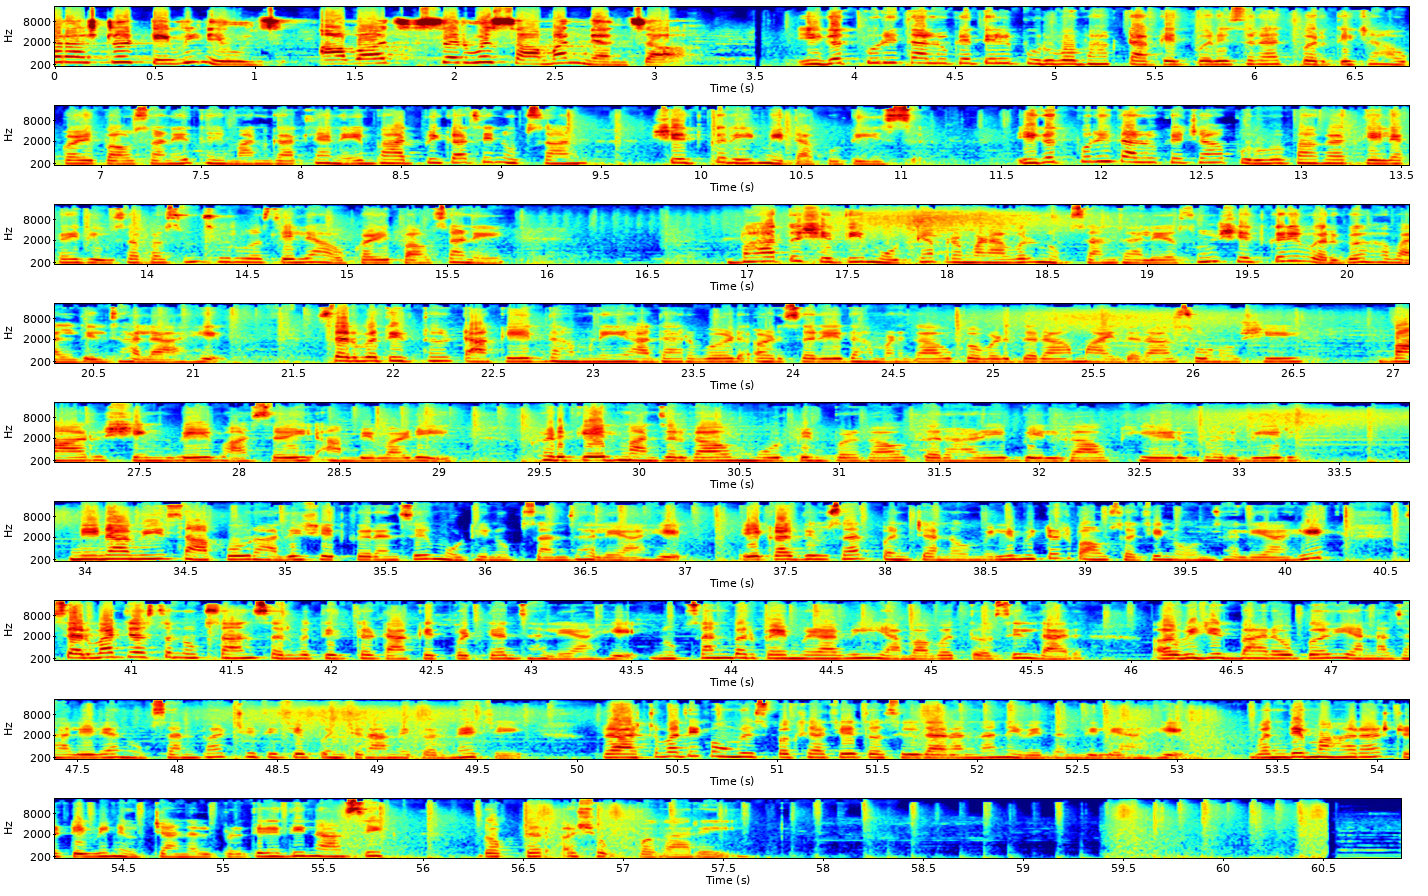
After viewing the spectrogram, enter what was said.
Maharashtra TV news आवाज सर्वसामान्यांचा. इगतपुरी तालुक्यातील पूर्व भाग टाकेत परिसरात परतीच्या अवकाळी पावसाने थैमान घातल्याने भात पिकाचे नुकसान शेतकरी मेटाकुटीस. इगतपुरी तालुक्याच्या पूर्व भागात गेल्या काही दिवसापासून सुरू असलेल्या अवकाळी पावसाने भात शेती मोठ्या प्रमाणावर नुकसान झाले असून शेतकरी वर्ग हवालदिल झाला आहे. सर्व तीर्थ टाकेत धामणी आधारवड अडसरे धामणगाव कवडदरा मायदरा सोनोशी बार शिंगवे वासळी आंबेवाडी खडकेत मांजरगाव मोर पिंपळगाव तऱ्हाळे बेलगाव खेड भरवीर निनावी साकूर आदी शेतकऱ्यांचे मोठे नुकसान झाले आहे. एका दिवसात पंच्याण्णव मिलीमीटर पावसाची नोंद झाली आहे. सर्वात जास्त नुकसान सर्व तीर्थ टाकेत पट्ट्यात झाले आहे. नुकसान भरपाई मिळावी याबाबत तहसीलदार अभिजित बारवकर यांना झालेल्या नुकसानभात शेतीचे पंचनामे करण्याचे राष्ट्रवादी काँग्रेस पक्षाचे तहसीलदारांना निवेदन दिले आहे. Vande Maharashtra TV news channel प्रतिनिधी Nashik doctor Ashok Pagare.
